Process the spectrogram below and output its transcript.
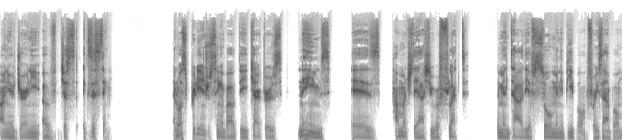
on your journey of just existing. And what's pretty interesting about the characters' names is how much they actually reflect the mentality of so many people. For example,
